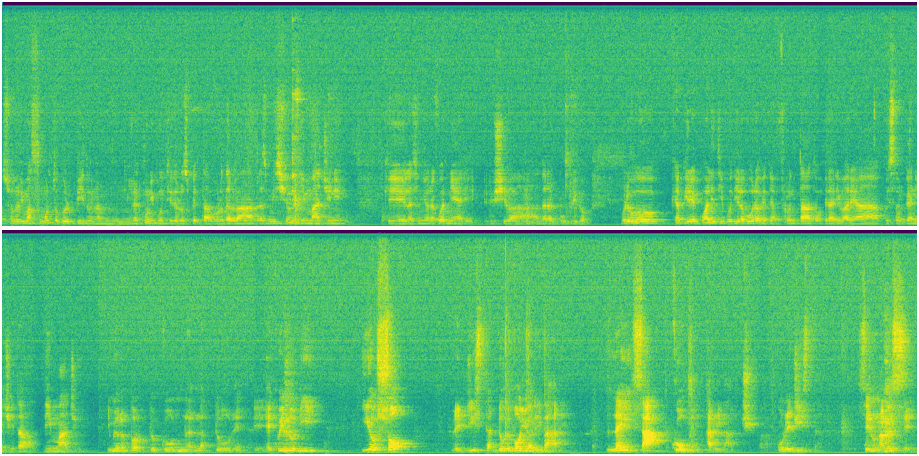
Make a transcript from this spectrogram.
Sono rimasto molto colpito in, in alcuni punti dello spettacolo dalla trasmissione di immagini che la signora Guarnieri riusciva a dare al pubblico. Volevo capire quale tipo di lavoro avete affrontato per arrivare a questa organicità di immagini. Il mio rapporto con l'attore è quello di io so, regista, dove voglio arrivare, lei sa come arrivarci. Un regista, se non avesse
